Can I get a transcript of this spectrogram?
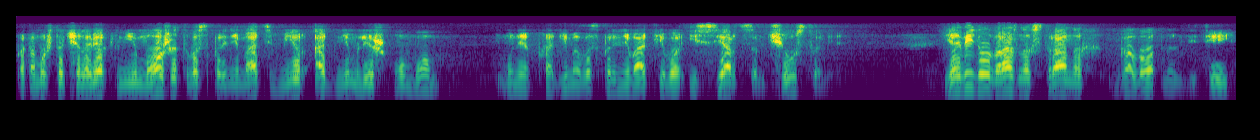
Потому что человек не может воспринимать мир одним лишь умом. Ему необходимо воспринимать его и сердцем, чувствами. Я видел в разных странах голодных детей,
